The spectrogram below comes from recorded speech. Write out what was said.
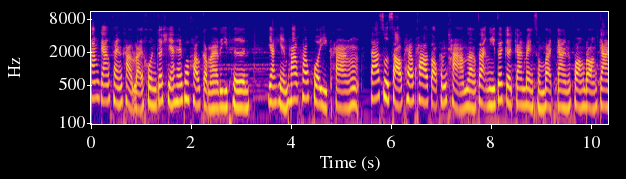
ท่ามกลางแฟนคลับหลายคนก็เชียร์ให้พวกเขากลับมารีเทิร์น อยากเห็นภาพครอบครัวอีกครั้ง ล่าสุดสาวแพรวพาวตอบคำถาม หลังจากนี้จะเกิดการแบ่งสมบัติการฟ้องร้องกัน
